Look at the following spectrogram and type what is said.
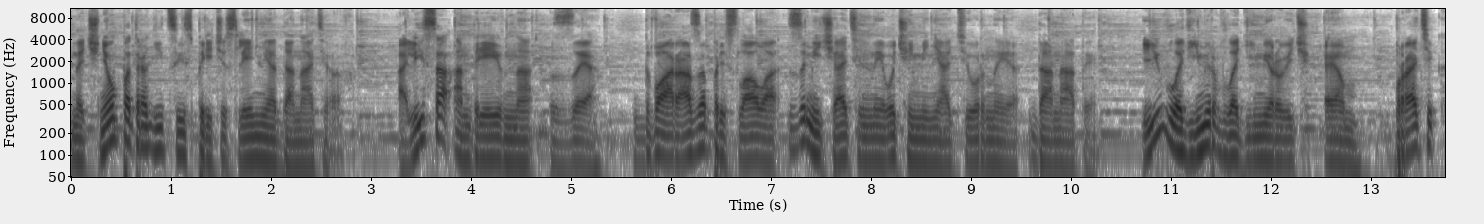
Начнем по традиции с перечисления донатеров. Алиса Андреевна З. Два раза прислала замечательные, очень миниатюрные донаты. И Владимир Владимирович М. Братик,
